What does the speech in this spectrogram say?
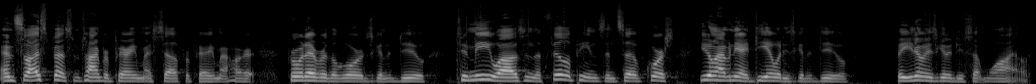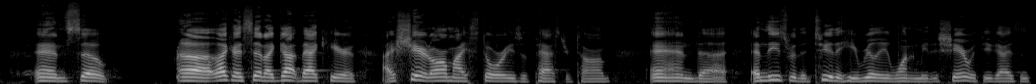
and so I spent some time preparing myself, preparing my heart for whatever the Lord's going to do to me while I was in the Philippines. And so, of course, you don't have any idea what He's going to do, but you know He's going to do something wild. And so, uh, like I said, I got back here and I shared all my stories with Pastor Tom. And, uh, and these were the two that he really wanted me to share with you guys. And,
